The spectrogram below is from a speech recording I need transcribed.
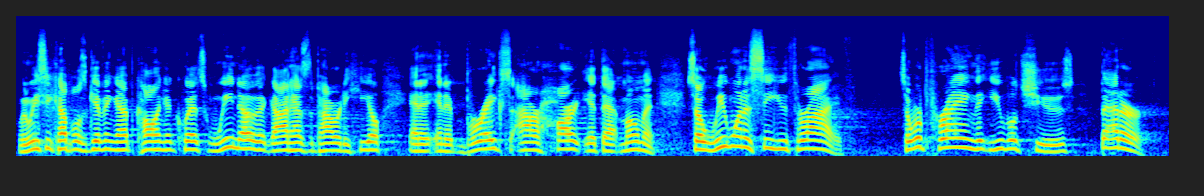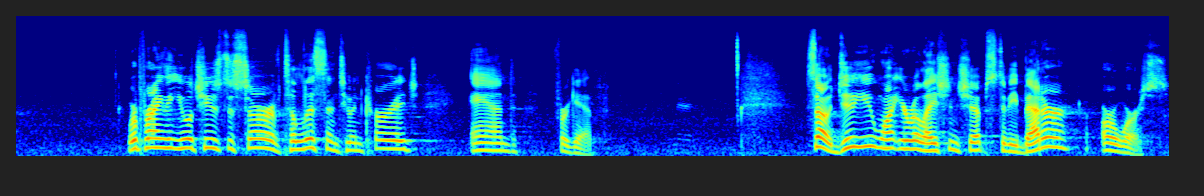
When we see couples giving up, calling it quits, we know that God has the power to heal, and it, and it breaks our heart at that moment. So we want to see you thrive. So we're praying that you will choose better. We're praying that you will choose to serve, to listen, to encourage, and forgive. So, do you want your relationships to be better or worse?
